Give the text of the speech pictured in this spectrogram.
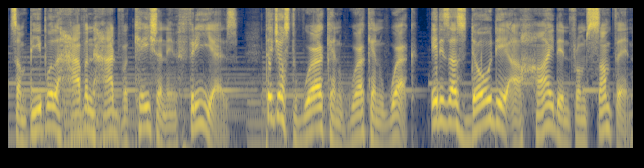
Some people haven't had vacation in three years. They just work and work and work. It is as though they are hiding from something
